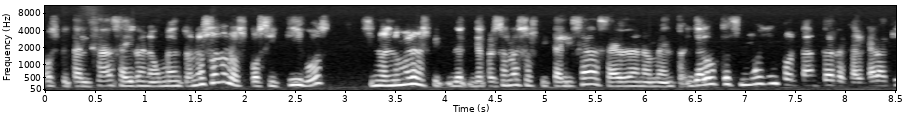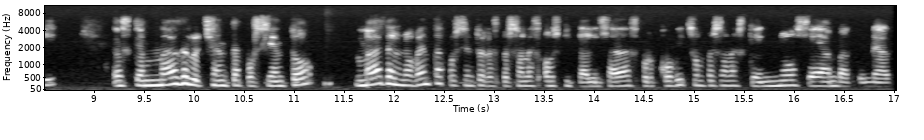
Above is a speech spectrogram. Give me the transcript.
hospitalizadas ha ido en aumento. No solo los positivos, sino el número de, personas hospitalizadas ha ido en aumento. Y algo que es muy importante recalcar aquí es que más del 80%, más del 90% de las personas hospitalizadas por COVID son personas que no se han vacunado.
